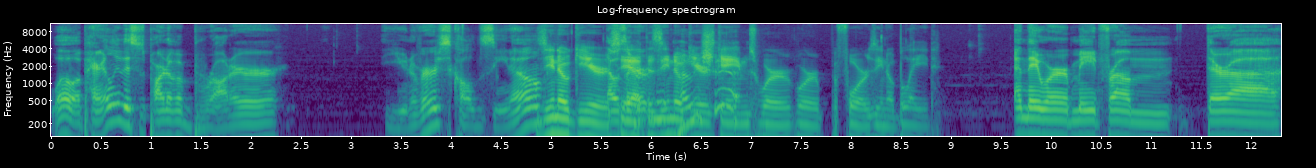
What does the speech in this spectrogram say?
Whoa! Apparently, this is part of a broader universe called Xeno, Xenogears, That was yeah, like the a- Xenogears Holy shit. games were were before Xenoblade. and they were made from their uh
